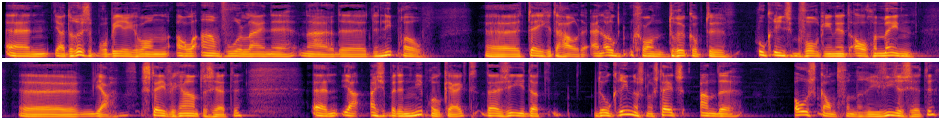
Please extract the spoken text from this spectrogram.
En ja, de Russen proberen gewoon alle aanvoerlijnen naar de, de Dnipro eh, tegen te houden. En ook gewoon druk op de Oekraïnse bevolking in het algemeen eh, ja, stevig aan te zetten. En ja, als je bij de Dnipro kijkt, daar zie je dat de Oekraïners nog steeds aan de oostkant van de rivier zitten.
